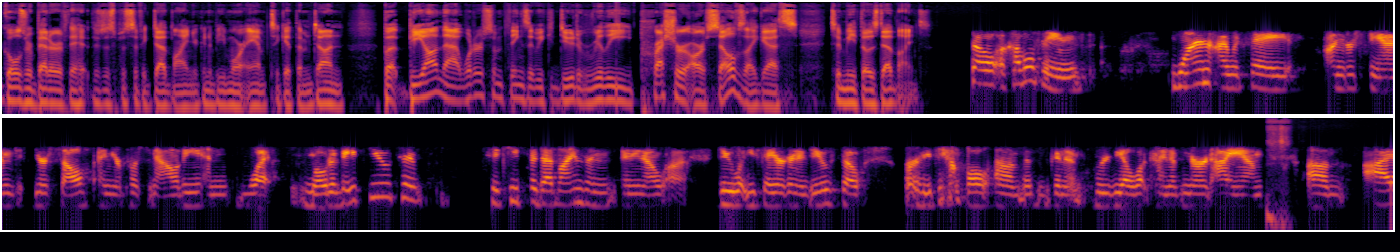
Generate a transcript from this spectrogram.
goals are better if they, there's a specific deadline. You're going to be more amped to get them done. But beyond that, what are some things that we could do to really pressure ourselves, I guess, to meet those deadlines? So, a couple things. One, I would say understand yourself and your personality and what motivates you to to keep the deadlines and, and you know uh, do what you say you're going to do. So, for example, um, this is going to reveal what kind of nerd I am. Um, I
